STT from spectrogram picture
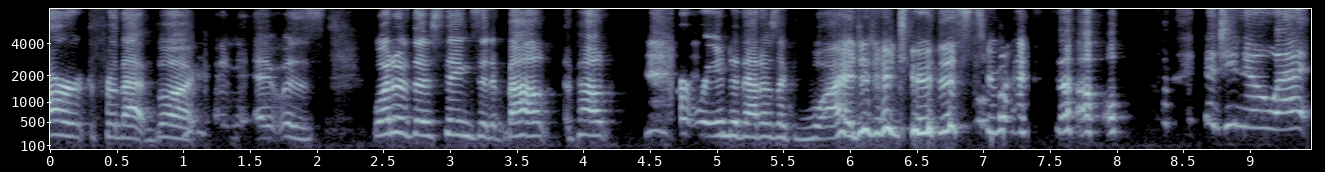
art for that book. And it was one of those things that about about partway into that, I was like, why did I do this to myself? But you know what?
